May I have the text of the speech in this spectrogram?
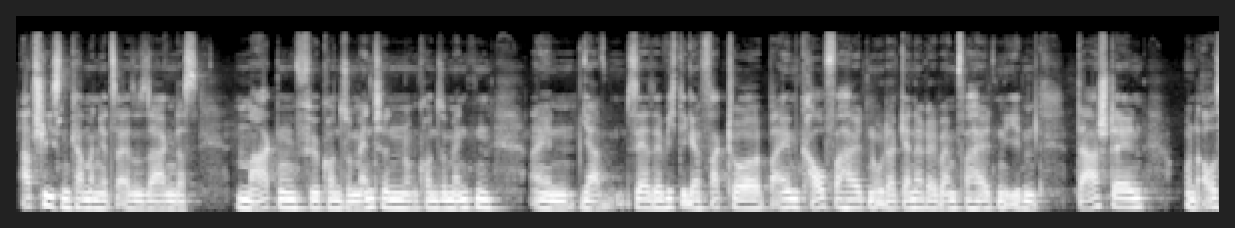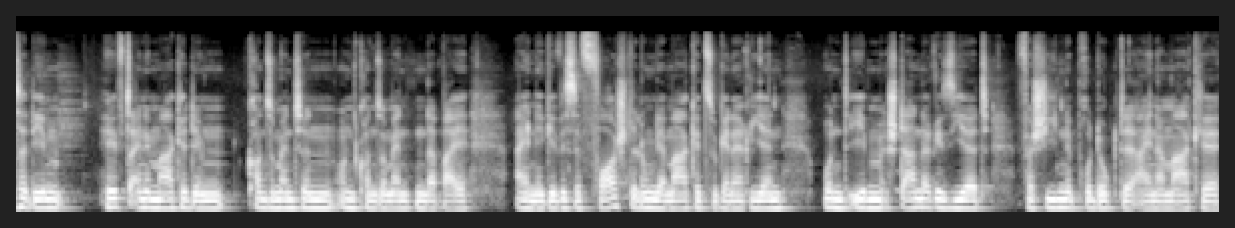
Abschließend kann man jetzt also sagen, dass Marken für Konsumentinnen und Konsumenten ein ja, sehr, sehr wichtiger Faktor beim Kaufverhalten oder generell beim Verhalten eben darstellen. Und außerdem hilft eine Marke den Konsumentinnen und Konsumenten dabei, eine gewisse Vorstellung der Marke zu generieren und eben standardisiert verschiedene Produkte einer Marke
